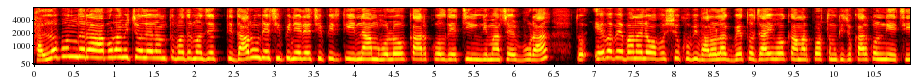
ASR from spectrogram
হ্যালো বন্ধুরা, আবার আমি চলে এলাম তোমাদের মাঝে একটি দারুণ রেসিপি নিয়ে। রেসিপিটির নাম হলো কারকল দিয়ে চিংড়ি মাছের বুড়া। তো এভাবে বানালে অবশ্যই খুবই ভালো লাগবে। তো যাই হোক, আমার প্রথম কিছু কারকল নিয়েছি।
